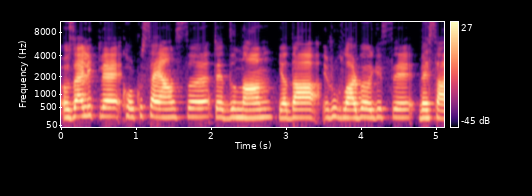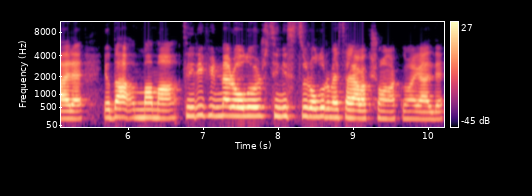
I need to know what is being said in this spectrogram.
özellikle korku seansı, işte The Nun ya da Ruhlar Bölgesi vesaire ya da Mama, seri filmler olur, Sinister olur mesela bak şu an aklıma geldi.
